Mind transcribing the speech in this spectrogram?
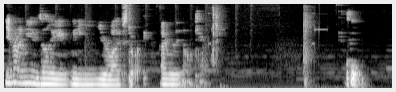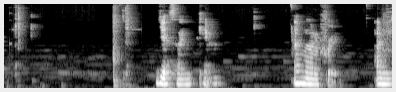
You don't need to tell me your life story. I really don't care. Cool. Yes, I can. I'm not afraid. I'm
